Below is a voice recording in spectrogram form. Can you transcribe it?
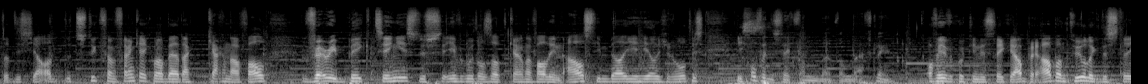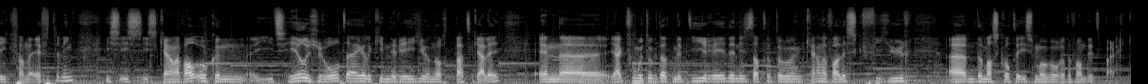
dat is ja, het stuk van Frankrijk waarbij dat carnaval very big thing is. Dus evengoed als dat carnaval in Aalst in België heel groot is. is Of in de streek van, eh, van de Efteling. of even goed in de streek, ja, Brabant natuurlijk, de streek van de Efteling, is, is, is carnaval ook een, iets heel groot eigenlijk in de regio Noord-Pas-de-Calais. En eh, ja, ik vermoed ook dat met die reden is dat er toch een carnavalesk figuur eh, de mascotte is mogen worden van dit park.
